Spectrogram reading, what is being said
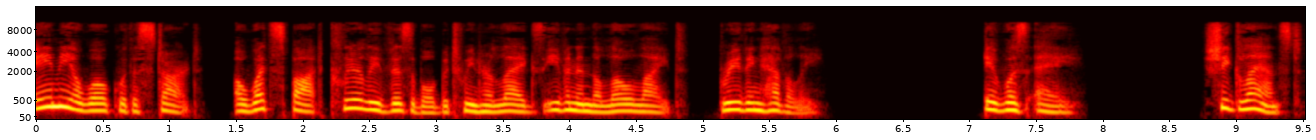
Amy awoke with a start, a wet spot clearly visible between her legs even in the low light, breathing heavily. It was A. She glanced,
